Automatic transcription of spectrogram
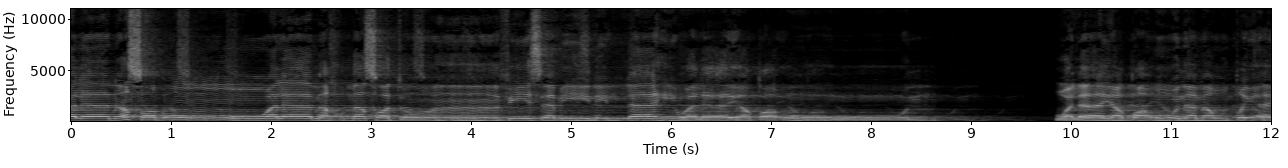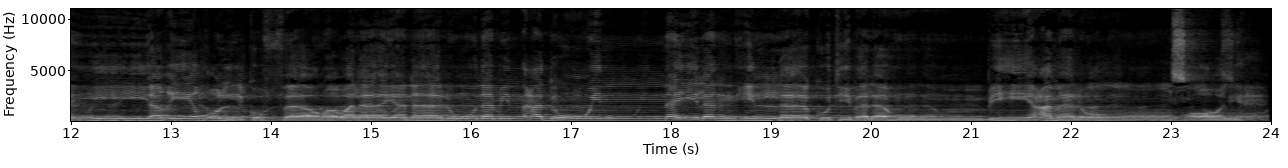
ولا نصب ولا مخمصة في سبيل الله ولا يطؤون ولا يطؤون موطئا يغيظ الكفار ولا ينالون من عدو نيلا إلا كتب لهم به عمل صالح.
